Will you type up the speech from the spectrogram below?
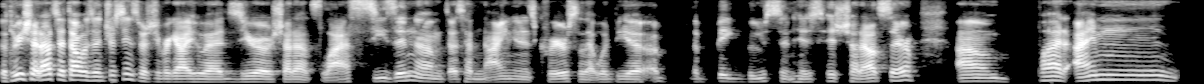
the three shutouts I thought was interesting, especially for a guy who had zero shutouts last season. Um, does have nine in his career, so that would be a, a, a big boost in his his shutouts there. Um, but I'm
